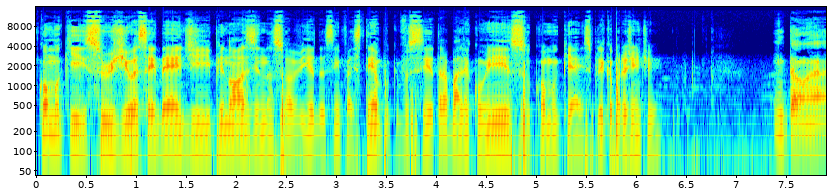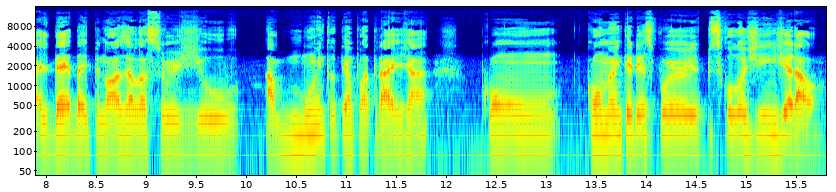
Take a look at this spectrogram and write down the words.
Como que surgiu essa ideia de hipnose na sua vida? Assim, faz tempo que você trabalha com isso? Como que é? Explica pra gente aí. Então, a ideia da hipnose ela surgiu há muito tempo atrás já, com com o meu interesse por psicologia em geral.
